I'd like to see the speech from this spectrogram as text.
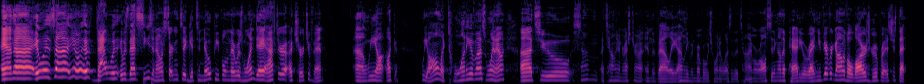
and uh, it was, uh, you know, it, that was it was that season. I was starting to get to know people, and there was one day after a church event, uh, we all like we all, like 20 of us, went out uh, to some Italian restaurant in the valley. I don't even remember which one it was at the time. We're all sitting on the patio, right? And if you've ever gone with a large group, right? It's just that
